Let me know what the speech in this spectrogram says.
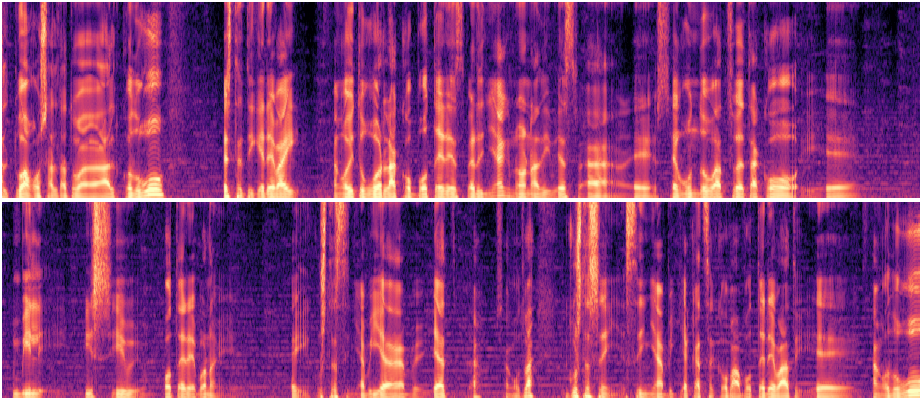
altuago saltatu alko dugu. Bestetik ere bai, izango ditugu horlako botere ezberdinak, non adibidez, ba, e, segundu batzuetako e, inbil, bizi botere, bueno, e, ikuste zina bila, bila, bila, ba, ikuste zina bilakatzeko ba, botere bat e, izango dugu,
